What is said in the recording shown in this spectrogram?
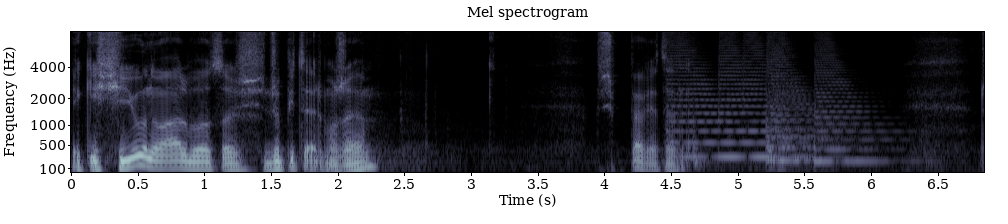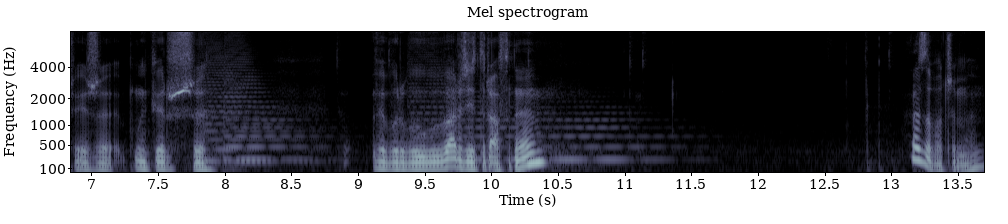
Jakiś Juno albo coś, Jupiter może. Pewnie ten. Czuję, że mój pierwszy wybór byłby bardziej trafny. Ale zobaczymy.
